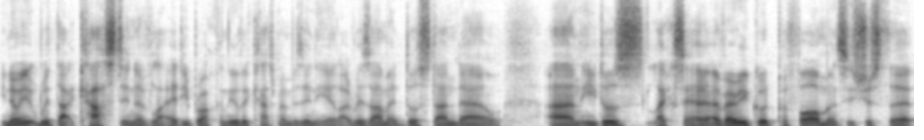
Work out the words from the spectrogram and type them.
you know, with that casting of like Eddie Brock and the other cast members in here, like Riz Ahmed does stand out, and he does, like I say, a, a very good performance. It's just that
